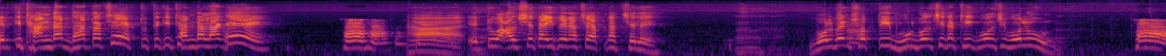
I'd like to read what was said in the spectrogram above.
এর কি ঠান্ডার ধাত আছে? একটুতে কি ঠান্ডা লাগে? হ্যাঁ হ্যাঁ হ্যাঁ। হ্যাঁ একটু আলসে টাইপের আছে আপনার ছেলে। বলবেন সত্যি ভুল বলছি না ঠিক বলছি বলুন। হ্যাঁ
